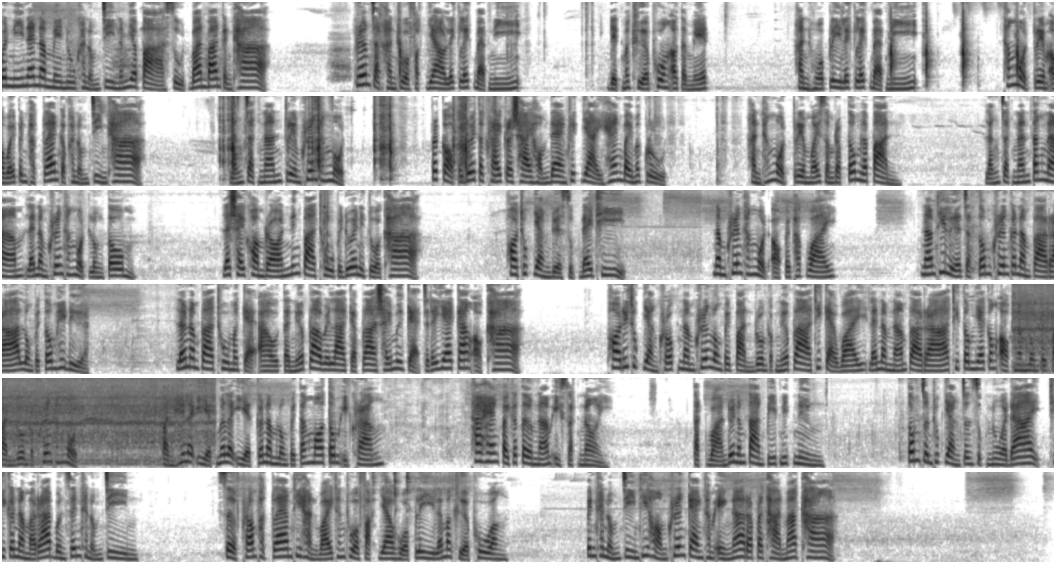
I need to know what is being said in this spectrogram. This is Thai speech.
วันนี้แนะนำเมนูขนมจีนน้ำยาป่าสูตรบ้านๆกันค่ะ เริ่มจากหั่นถั่วฝักยาวเล็กๆ แบบนี้ เด็ดมะเขือพวงเอาแต่เม็ด หั่นหัวปลีเล็กๆ แบบนี้ ทั้งหมดเตรียมเอาไว้เป็นผักแกล้มกับขนมจีนค่ะ หลังจากนั้นเตรียมเครื่องทั้งหมด ประกอบไปด้วยตะไคร้กระชายหอมแดงพริกใหญ่แห้งใบมะกรูด หั่นทั้งหมดเตรียมไว้สำหรับต้มและปั่น หลังจากนั้นตั้งน้ำและนำเครื่องทั้งหมดลงต้ม และใช้ความร้อนนึ่งปลาทูไปด้วยในตัวข้าพอทุกอย่างเดือดสุกได้ที่นำเครื่องทั้งหมดออกไปพักไว้ น้ำที่เหลือจากต้มเครื่องก็นำปลาร้าลงไปต้มให้เดือด แล้วนำปลาทูมาแกะเอา แต่เนื้อปลาเวลาแกะปลาใช้มือแกะจะได้แยกก้างออกค่ะพอได้ทุกอย่างครบนำเครื่องลงไปปั่นรวมกับเนื้อปลาที่แกะไว้ และนำน้ำปลาร้าที่ต้มแยกก้างออกนำลงไปปั่นรวมกับเครื่องทั้งหมด ปั่นให้ละเอียดเมื่อละเอียดก็นำลงไปตั้งหม้อต้มอีกครั้ง ถ้าแห้งไปก็เติมน้ำอีกสักหน่อย ตัดหวานด้วยน้ำตาลปี๊บนิดหนึ่ง ต้มจนทุกอย่างจนสุกนัวได้ ที่ก็นำมาราดบนเส้นขนมจีน เสิร์ฟพร้อมผักแกล้มที่หั่นไว้ทั้งถั่วฝักยาวหัวปลีและมะเขือพวง เป็นขนมจีนที่หอมเครื่องแกงทำเองน่ารับประทานมากค่ะ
